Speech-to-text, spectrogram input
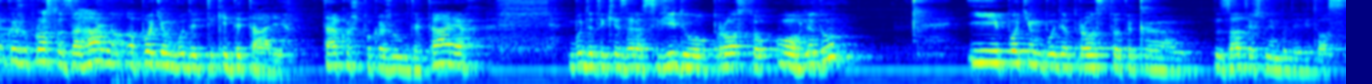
покажу просто загально, а потім будуть такі деталі. Також покажу в деталях. Буде таке зараз відео просто огляду. І потім буде просто така затишний буде відос.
